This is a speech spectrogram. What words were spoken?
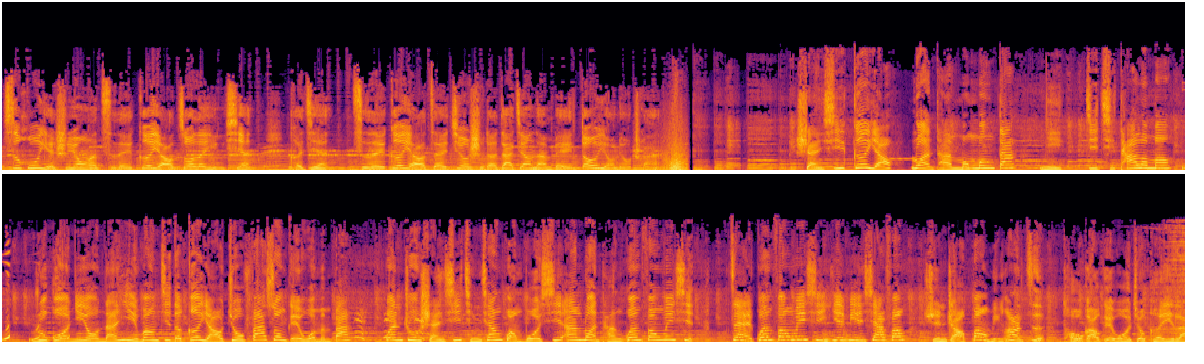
似乎也是用了此类歌谣做了引线，可见此类歌谣在旧时的大江南北都有流传。陕西歌谣乱弹萌萌哒，你记起它了吗？如果你有难以忘记的歌谣，就发送给我们吧。关注陕西秦腔广播西安论坛官方微信，在官方微信页面下方寻找“报名”二字，投稿给我就可以啦。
